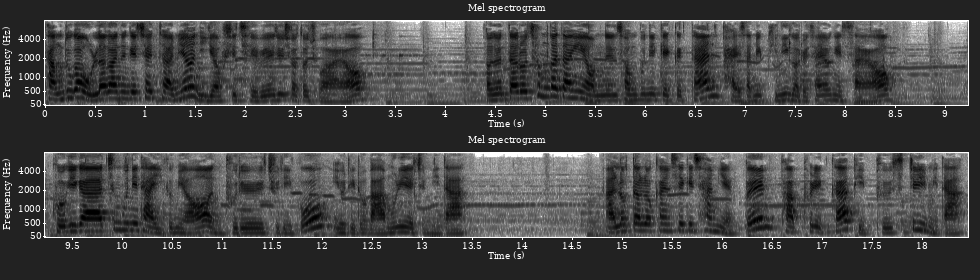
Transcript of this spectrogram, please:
당도가 올라가는 게 싫다면 이 역시 제외해 주셔도 좋아요. 저는 따로 첨가당이 없는 성분이 깨끗한 발사믹 비니거를 사용했어요. 고기가 충분히 다 익으면 불을 줄이고 요리로 마무리해 줍니다. 알록달록한 색이 참 예쁜 파프리카 비프 스튜입니다.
